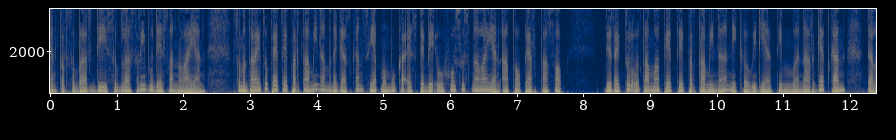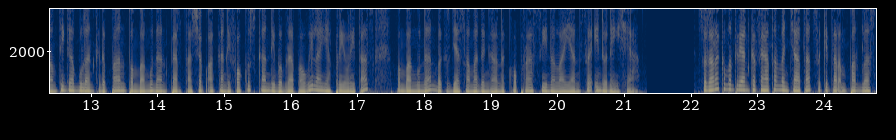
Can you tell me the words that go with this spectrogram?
yang tersebar di 11.000 desa nelayan. Sementara itu PT Pertamina menegaskan siap membuka SPBU khusus nelayan atau Pertasop. Direktur Utama PT Pertamina Nike Widiati menargetkan dalam tiga bulan ke depan pembangunan Pertashop akan difokuskan di beberapa wilayah prioritas pembangunan bekerjasama dengan Koperasi Nelayan se-Indonesia. Saudara Kementerian Kesehatan mencatat sekitar 14,5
